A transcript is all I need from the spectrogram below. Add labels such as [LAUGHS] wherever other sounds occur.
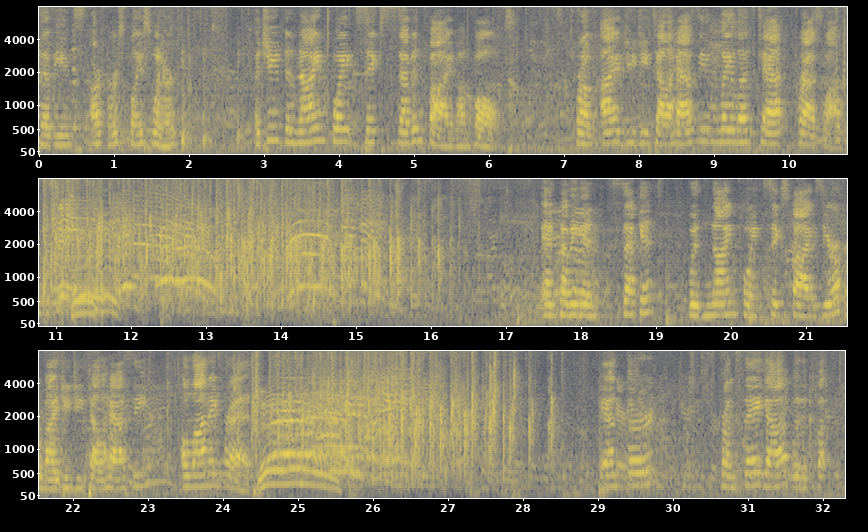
that means our first place winner, achieved a 9.675 on vault. From IGG Tallahassee, Layla Tate Braswell. And coming in second with 9.650 from IGG Tallahassee, Alani Fred. And third from Sega with a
